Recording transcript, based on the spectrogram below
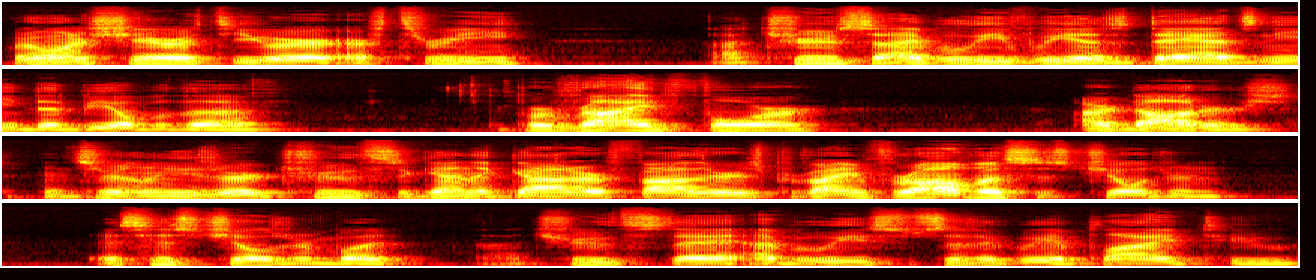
what I want to share with you are, are three uh, truths I believe we as dads need to be able to provide for our daughters. And certainly these are truths, again, that God our Father is providing for all of us as children as his children, but uh, truths that I believe specifically apply to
